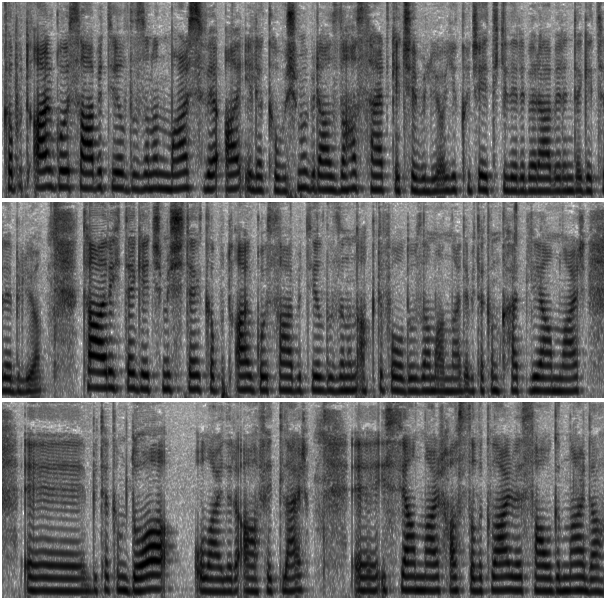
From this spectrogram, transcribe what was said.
Kaput Argol sabit yıldızının Mars ve Ay ile kavuşumu biraz daha sert geçebiliyor. Yıkıcı etkileri beraberinde getirebiliyor. Tarihte geçmişte Kaput Argol sabit yıldızının aktif olduğu zamanlarda bir takım katliamlar, e, bir takım doğa olayları, afetler, e, isyanlar, hastalıklar ve salgınlar da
